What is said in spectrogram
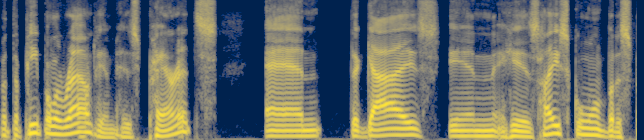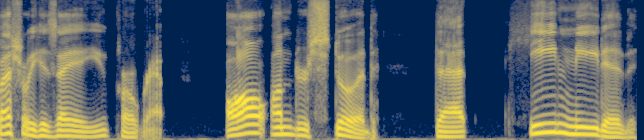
but the people around him, his parents and the guys in his high school, but especially his AAU program, all understood that he needed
